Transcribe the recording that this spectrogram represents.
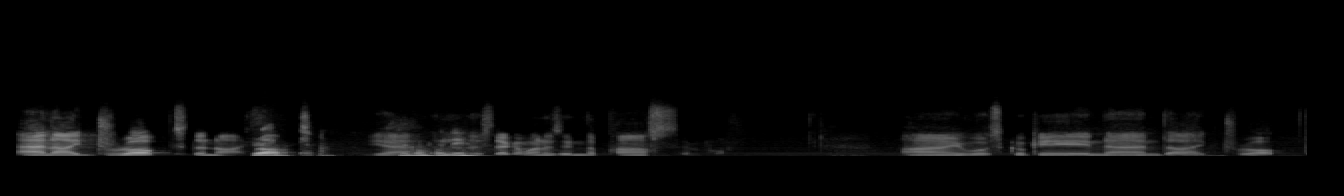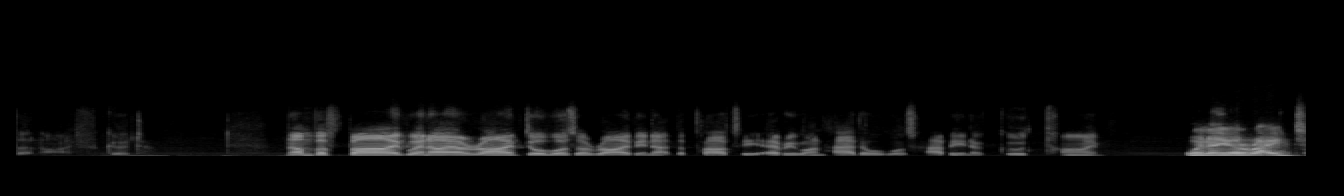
and I dropped the knife. Dropped. Yeah, the second one is in the past simple. I was cooking and I dropped the knife. Good. Number five, when I arrived or was arriving at the party, everyone had or was having a good time. When I arrived,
